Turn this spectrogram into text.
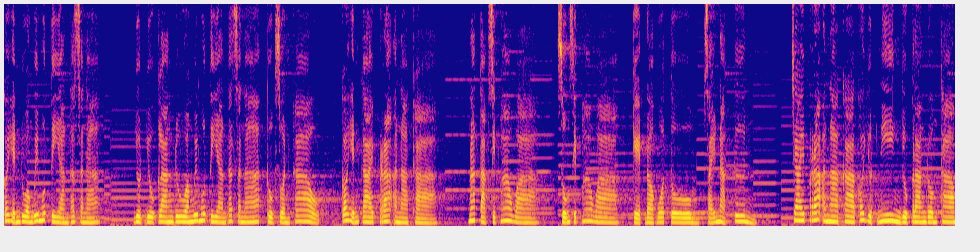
ก็เห็นดวงวิมุตติยานทัศนะ หยุดอยู่กลางดวงวิมุตติยานทัศนะถูกส่วนเข้าก็เห็นกายพระอนาคา หน้าตักสิบห้าวา สูงสิบห้าวา เกตดอกบัวตูม ใสหนักขึ้น ใจพระอนาคาก็หยุดนิ่งอยู่กลางดวงธรรม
